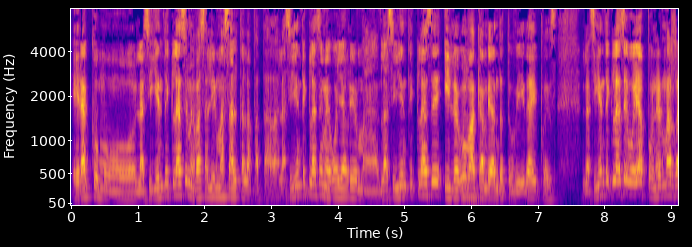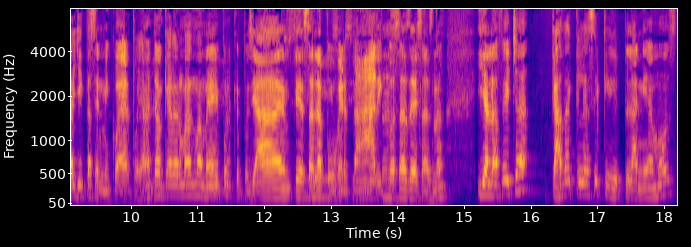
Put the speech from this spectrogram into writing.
era como la siguiente clase me va a salir más alta la patada, la siguiente clase me voy a abrir más, la siguiente clase y luego va cambiando tu vida y pues la siguiente clase voy a poner más rayitas en mi cuerpo, ya me tengo que ver más mamey porque pues ya empieza la pubertad y cosas de esas, ¿no? Y a la fecha cada clase que planeamos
